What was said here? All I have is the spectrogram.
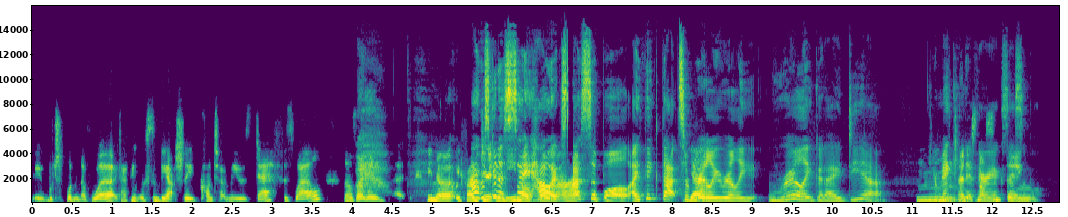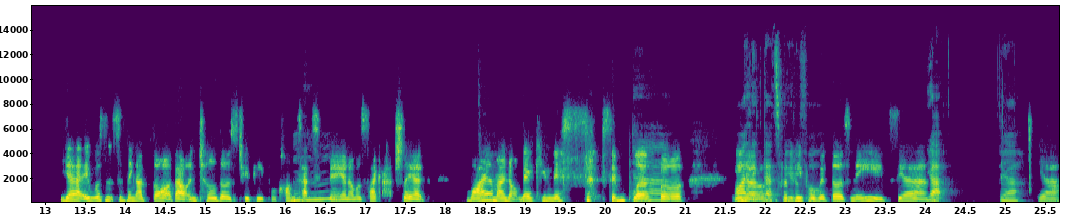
it just wouldn't have worked. I think somebody actually contacted me who was deaf as well. And I was like, well, you know, if I, I was going to say how format, accessible. I think that's a yeah. really, really, really good idea. Mm, You're making and it it's very not something, accessible. Yeah, it wasn't something I'd thought about until those two people contacted mm-hmm. me, and I was like, actually, I, why am I not making this simpler yeah. for you oh, know for beautiful. people with those needs? Yeah. Yeah. Yeah. Yeah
